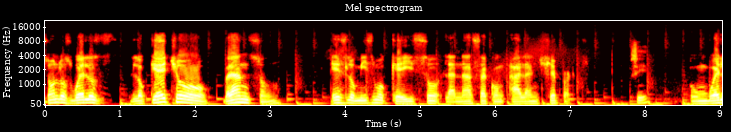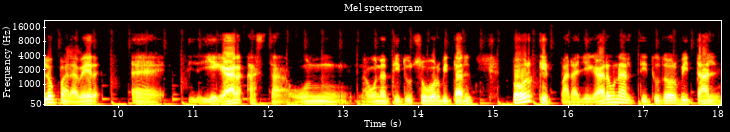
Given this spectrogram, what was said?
Son los vuelos, lo que ha hecho Branson es lo mismo que hizo la NASA con Alan Shepard. Sí. Un vuelo para ver eh, llegar hasta un, a una altitud suborbital, porque para llegar a una altitud orbital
